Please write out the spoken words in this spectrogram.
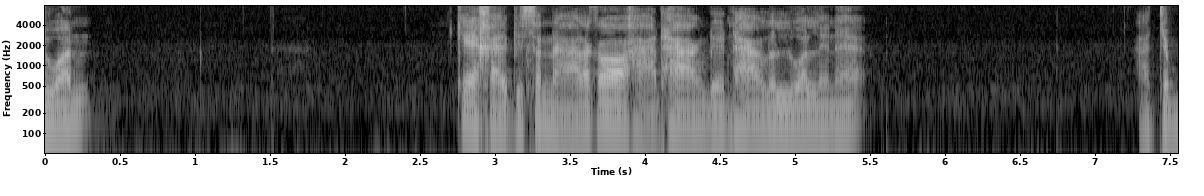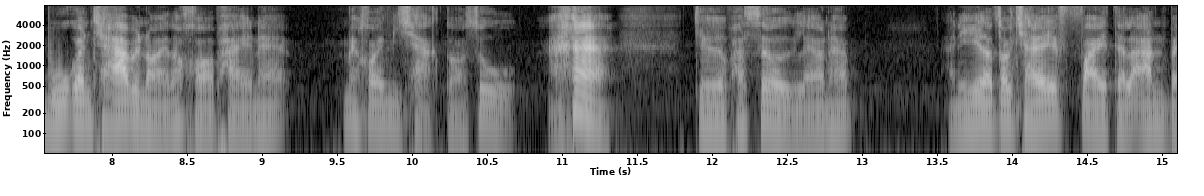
ล้วนๆ แก้ไขปริศนาแล้วก็หาทางเดินทางล้วนๆเลยนะฮะ อาจจะบู๊กันช้าไปหน่อยต้องขออภัยนะฮะ ไม่ค่อยมีฉากต่อสู้เจอพัซเซิลอีกแล้วนะครับ อันนี้เราต้องใช้ไฟแต่ละอันไป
